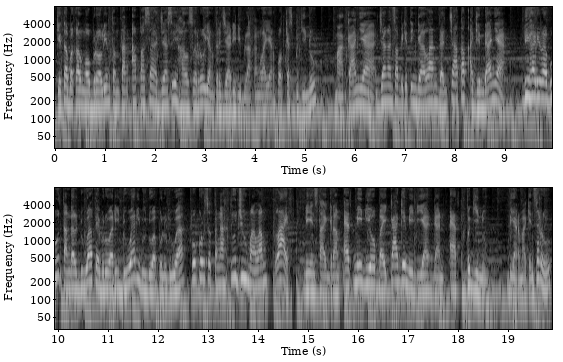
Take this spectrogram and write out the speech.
Kita bakal ngobrolin tentang apa saja sih hal seru yang terjadi di belakang layar podcast Beginu. Makanya jangan sampai ketinggalan dan catat agendanya. Di hari Rabu tanggal 2 Februari 2022 pukul setengah 7 malam live di Instagram at Medio by KG Media dan at Beginu. Biar makin seru,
